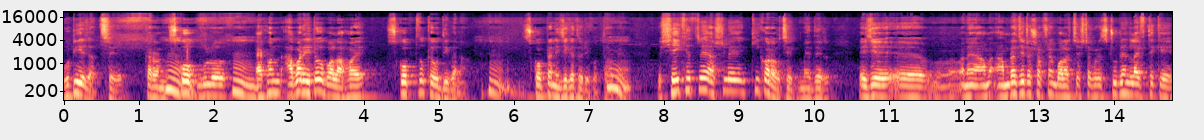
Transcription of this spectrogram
গুটিয়ে যাচ্ছে। কারণ স্কোপগুলো এখন আবার এটাও বলা হয় স্কোপ তো কেউ দিবে না। স্কোপটা নিজেকে তৈরি করতে হবে। সেই ক্ষেত্রে আসলে কি করা উচিত মেয়েদের এই যে মানে আম- আমরা যেটা সবসময় বলার চেষ্টা করি স্টুডেন্ট লাইফ থেকে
